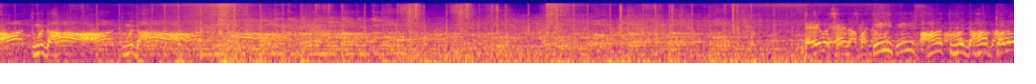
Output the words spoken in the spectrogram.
आत्मधा आत्मधा देव सेनापति आत्मदाह करो।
